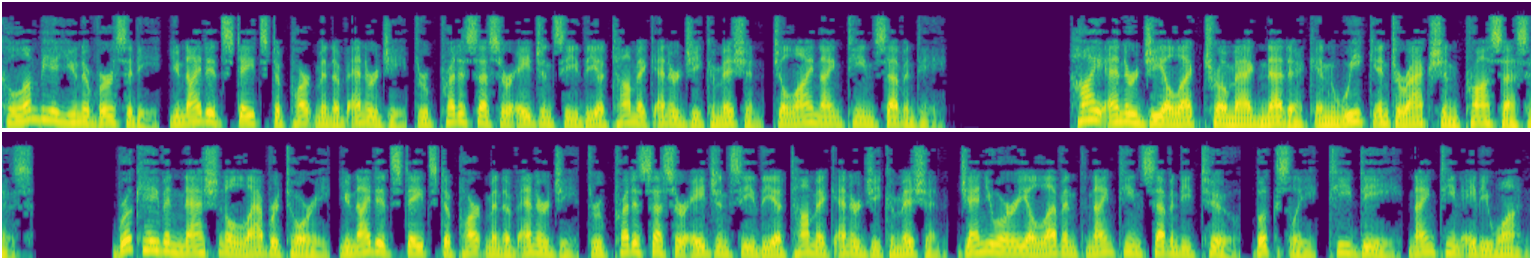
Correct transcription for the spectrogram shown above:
Columbia University, United States Department of Energy through predecessor agency the Atomic Energy Commission, July 1970. High Energy Electromagnetic and Weak Interaction Processes. Brookhaven National Laboratory, United States Department of Energy through predecessor agency the Atomic Energy Commission, January 11, 1972, Booksley, T. D. 1981.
